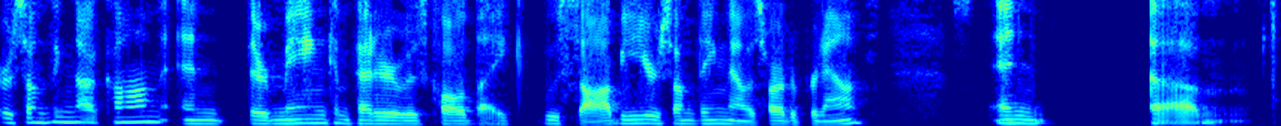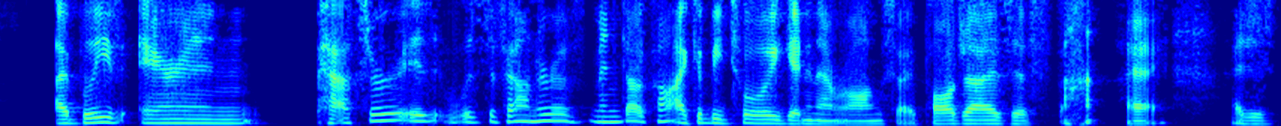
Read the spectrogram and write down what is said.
or something.com and their main competitor was called like Wesabe or something that was hard to pronounce. And um, I believe Aaron Patzer is was the founder of Mint.com. I could be totally getting that wrong, so I apologize if I I just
